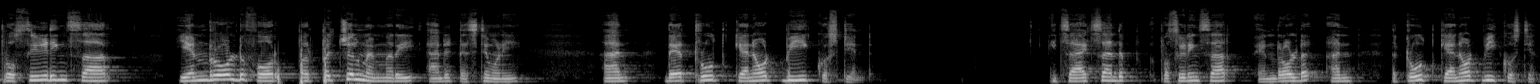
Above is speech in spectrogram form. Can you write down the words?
proceedings are enrolled for perpetual memory and testimony, and their truth cannot be questioned. Its acts and proceedings are enrolled, and the truth cannot be questioned.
